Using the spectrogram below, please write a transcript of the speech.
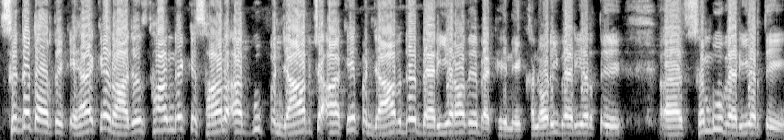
ਸਿੱਧੇ ਤੌਰ ਤੇ ਕਿਹਾ ਕਿ ਰਾਜਸਥਾਨ ਦੇ ਕਿਸਾਨ ਆਗੂ ਪੰਜਾਬ 'ਚ ਆ ਕੇ ਪੰਜਾਬ ਦੇ ਬੈਰੀਅਰਾਂ ਤੇ ਬੈਠੇ ਨੇ ਖਨੌਰੀ ਬੈਰੀਅਰ ਤੇ ਅ, ਸ਼ੰਭੂ ਬੈਰੀਅਰ ਤੇ।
